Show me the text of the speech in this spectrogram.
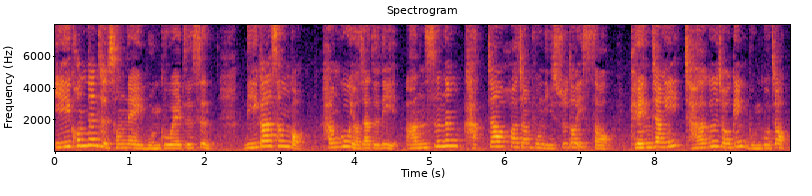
이 컨텐츠 썸네일 문구의 뜻은 네가 산건 한국 여자들이 안 쓰는 가짜 화장품일 수도 있어. 굉장히 자극적인 문구죠.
